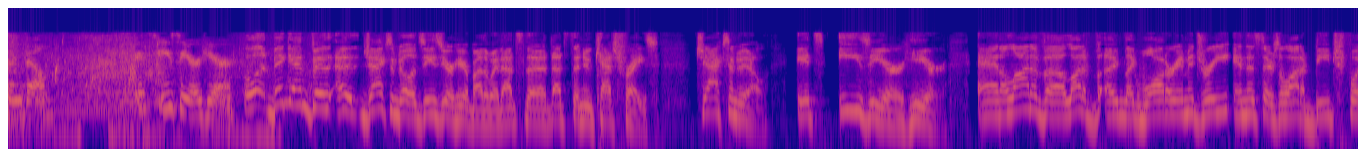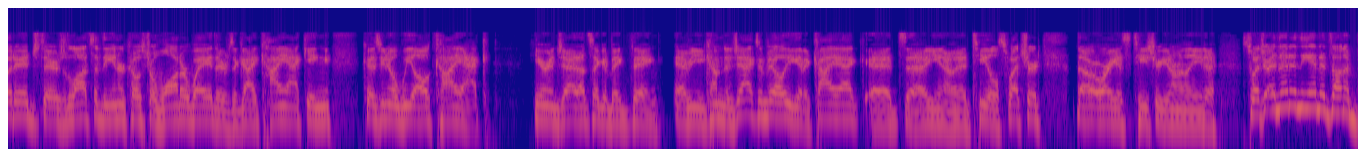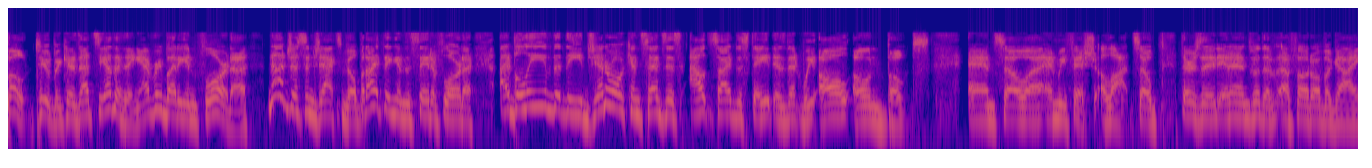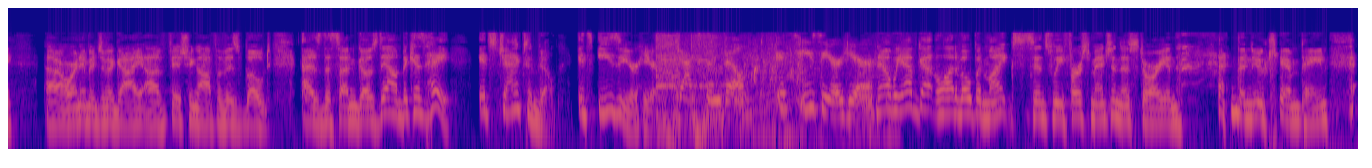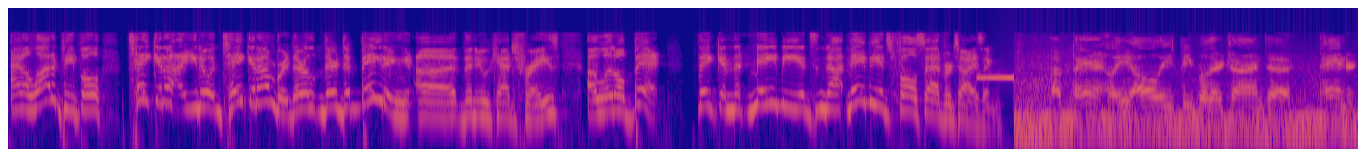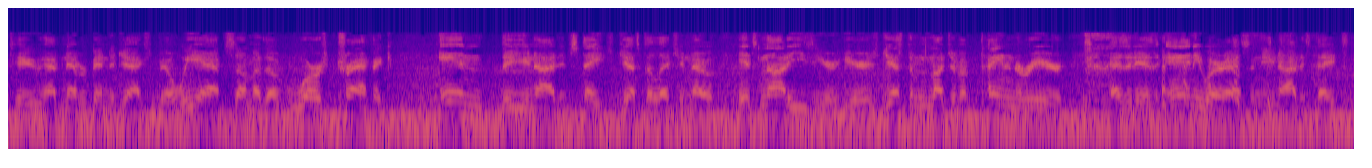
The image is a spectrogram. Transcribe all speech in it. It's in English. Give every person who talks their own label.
Speaker 1: Jacksonville. It's easier here.
Speaker 2: Well, big emphasis, uh, Jacksonville. It's easier here, by the way. That's the that's the new catchphrase. Jacksonville. It's easier here, and a lot of uh, a lot of uh, like water imagery in this. There's a lot of beach footage. There's lots of the intercoastal waterway. There's a guy kayaking because you know we all kayak here in Jack. That's like a big thing. If you come to Jacksonville, you get a kayak. It's uh, you know a teal sweatshirt, or I guess a t-shirt. You don't really need a sweatshirt. And then in the end, it's on a boat too, because that's the other thing. Everybody in Florida, not just in Jacksonville, but I think in the state of Florida, I believe that the general consensus outside the state is that we all own boats, and so uh, and we fish a lot. So there's a, it ends with a, a photo of a guy uh, or an image of a guy uh, fishing off of his boat as the sun goes down because, hey, it's Jacksonville. It's easier here.
Speaker 1: Jacksonville. It's easier here.
Speaker 2: Now, we have gotten a lot of open mics since we first mentioned this story in the new campaign. And a lot of people taking, you know, taking umbrage. They're, they're debating uh, the new catchphrase a little bit, thinking that maybe it's not, maybe it's false advertising
Speaker 3: apparently all these people they're trying to pander to have never been to Jacksonville. We have some of the worst traffic in the United States, just to let you know. It's not easier here. It's just as much of a pain in the rear as it is anywhere else in the United States.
